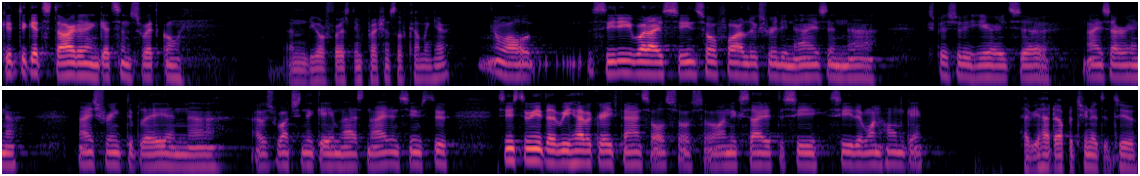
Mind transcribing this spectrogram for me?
good to get started and get some sweat going. And your first impressions of coming here? Well, the city, what I've seen so far, looks really nice, and uh, especially here, it's a nice arena, nice rink to play. And uh, I was watching the game last night, and seems to seems to me that we have a great fans also. So I'm excited to see see the one home game. Have you had the opportunity to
